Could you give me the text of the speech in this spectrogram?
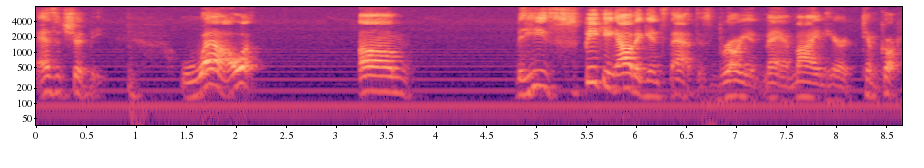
as it should be. Well, um, he's speaking out against that. This brilliant man, mine here, Tim Cook.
